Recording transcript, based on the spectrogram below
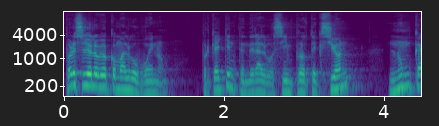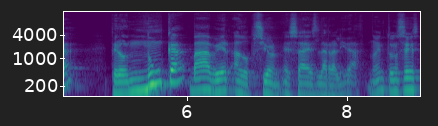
Por eso yo lo veo como algo bueno, porque hay que entender algo, sin protección nunca, pero nunca va a haber adopción, esa es la realidad, ¿no? Entonces,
